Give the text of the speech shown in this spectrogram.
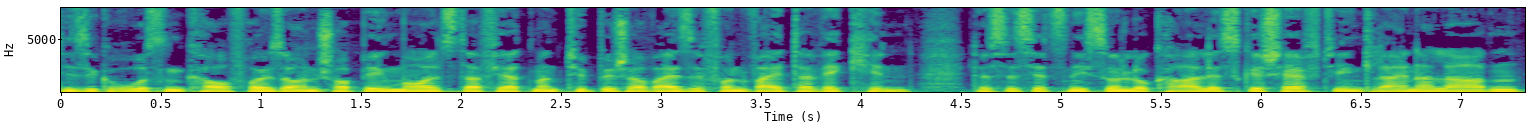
Diese großen Kaufhäuser und Shopping-Malls, da fährt man typischerweise von weiter weg hin. Das ist jetzt nicht so ein lokales Geschäft wie ein kleiner Laden,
